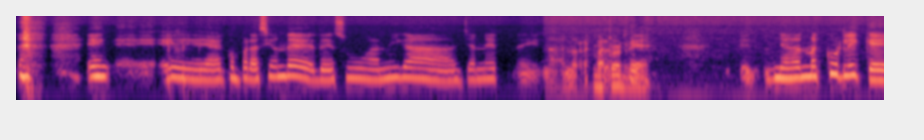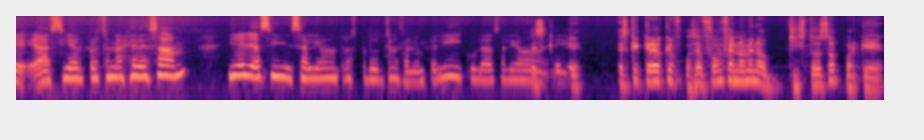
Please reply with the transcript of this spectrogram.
en eh, a comparación de, su amiga Janet, eh, no, recuerdo que, eh, Janet McCurley, que hacía el personaje de Sam, y ella sí salió en otras producciones, salió en películas, salió... Es que, es que creo que, o sea, fue un fenómeno chistoso porque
